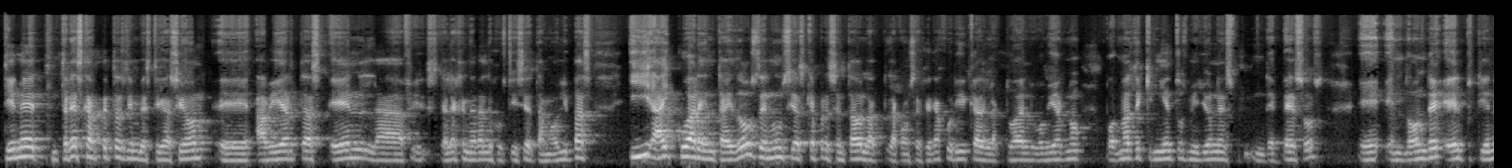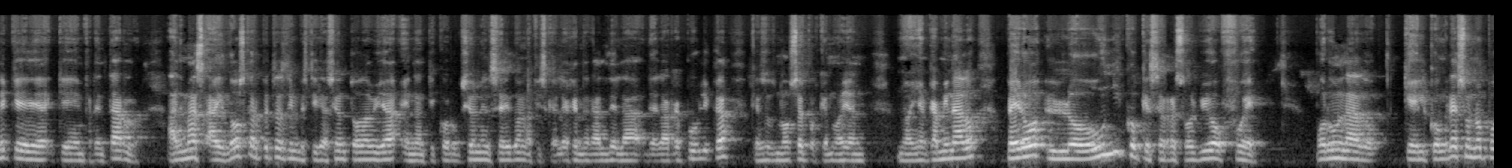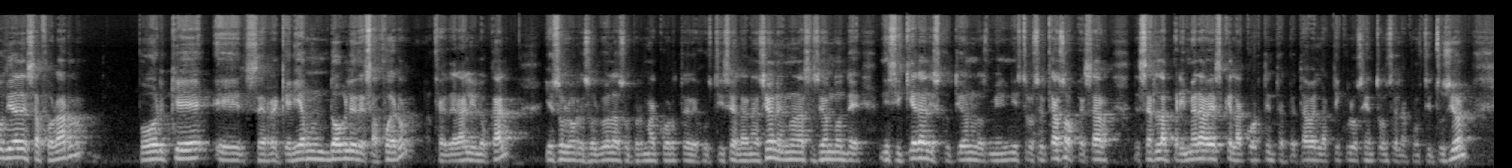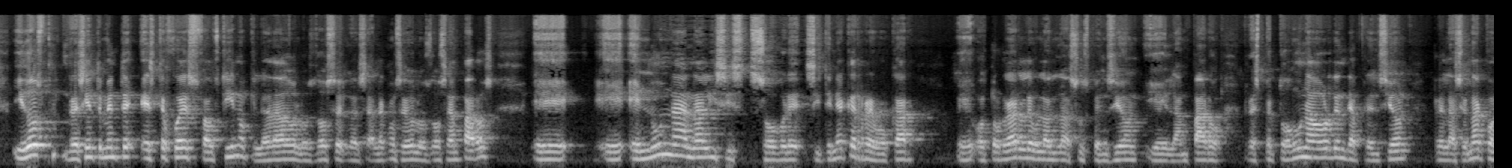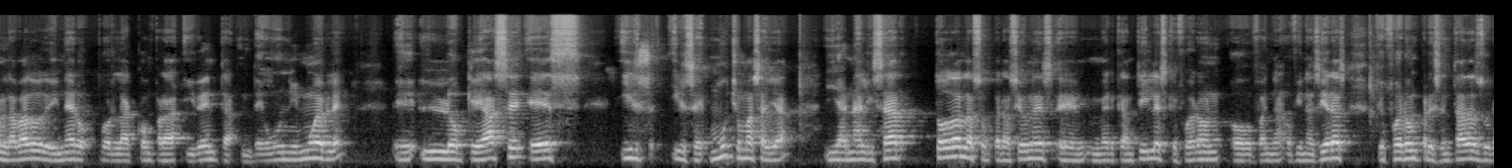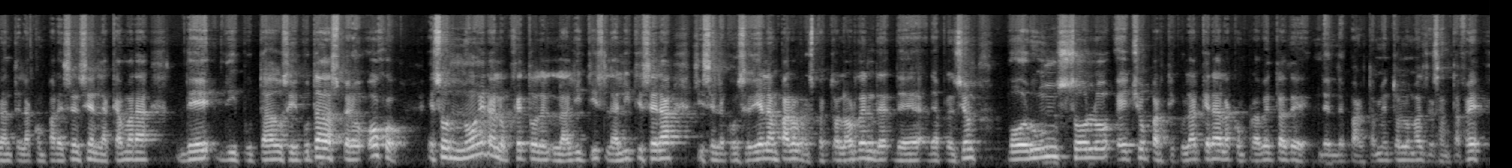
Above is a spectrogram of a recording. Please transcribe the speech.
Tiene tres carpetas de investigación eh, abiertas en la Fiscalía General de Justicia de Tamaulipas y hay 42 denuncias que ha presentado la, Consejería Jurídica del actual gobierno por más de 500 millones de pesos, eh, en donde él tiene que, enfrentarlo. Además, hay dos carpetas de investigación todavía en anticorrupción en Seido, en la Fiscalía General de la, de la República, que eso no sé por qué no hayan, no hayan caminado, pero lo único que se resolvió fue por un lado, que el Congreso no podía desaforarlo porque eh, se requería un doble desafuero federal y local, y eso lo resolvió la Suprema Corte de Justicia de la Nación en una sesión donde ni siquiera discutieron los ministros el caso, a pesar de ser la primera vez que la Corte interpretaba el artículo 111 de la Constitución. Y dos, recientemente este juez Faustino, que le ha dado los 12, le ha concedido los 12 amparos, eh, eh, en un análisis sobre si tenía que revocar eh, otorgarle la, suspensión y el amparo respecto a una orden de aprehensión relacionada con lavado de dinero por la compra y venta de un inmueble, eh, lo que hace es irse, irse, mucho más allá y analizar todas las operaciones eh, mercantiles que fueron o, financieras que fueron presentadas durante la comparecencia en la Cámara de Diputados y Diputadas. Pero ojo, eso no era el objeto de la litis. La litis era si se le concedía el amparo respecto a la orden de, aprehensión por un solo hecho particular, que era la compraventa del departamento Lomas de Santa Fe.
